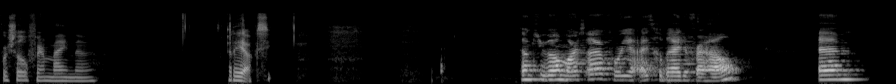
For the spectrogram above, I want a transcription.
Voor zover mijn uh, reactie. Dankjewel Marta voor je uitgebreide verhaal. Um,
